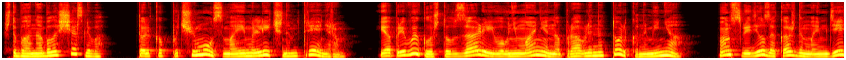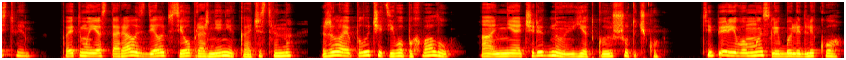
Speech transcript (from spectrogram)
чтобы она была счастлива. Только почему с моим личным тренером? Я привыкла, что в зале его внимание направлено только на меня. Он следил за каждым моим действием, поэтому я старалась сделать все упражнения качественно, желая получить его похвалу а не очередную едкую шуточку. Теперь его мысли были далеко,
